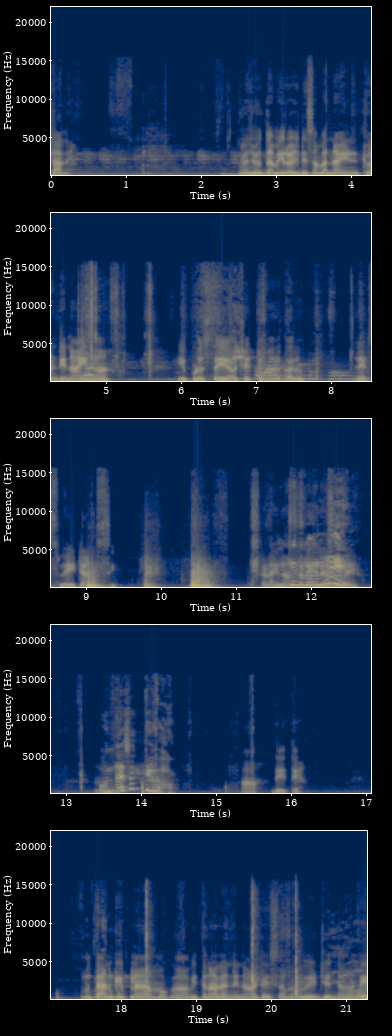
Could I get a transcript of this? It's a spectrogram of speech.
చాలే. చూద్దాం ఈరోజు డిసెంబర్ నైన్ ట్వంటీ నైన్. ఎప్పుడు వస్తాయో చెట్టు మొలకలు? Let's wait and see. ఇక్కడ వేరే దేతే మొత్తానికి ప్లా విత్తనాలన్నీ నాటేసాము. వెయిట్ చేద్దామండి.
